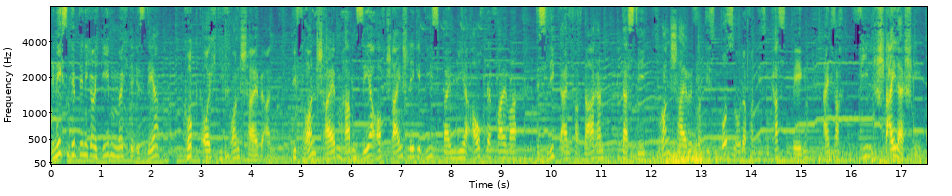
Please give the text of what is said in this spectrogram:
Den nächsten Tipp, den ich euch geben möchte, ist der, guckt euch die Frontscheibe an. Die Frontscheiben haben sehr oft Steinschläge, wie es bei mir auch der Fall war. Das liegt einfach daran, dass die Frontscheibe von diesen Bussen oder von diesen Kastenwegen einfach viel steiler steht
